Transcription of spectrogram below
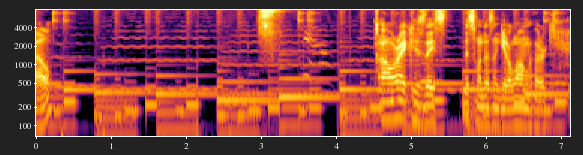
Oh. All right, because they this one doesn't get along with our cats.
